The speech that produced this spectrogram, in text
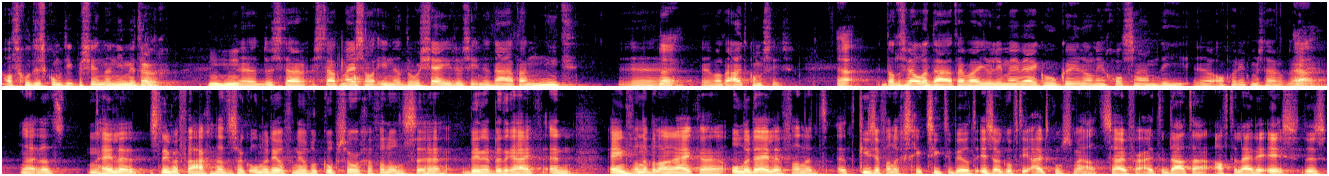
als het goed is, komt die patiënt dan niet meer terug. Mm -hmm. dus daar staat meestal in het dossier, dus in de data, niet nee. wat de uitkomst is. Ja. Dat is wel de data waar jullie mee werken. Hoe kun je dan in godsnaam die algoritmes daarop leggen? Ja, nou, dat is een hele slimme vraag. En dat is ook onderdeel van heel veel kopzorgen van ons binnen het bedrijf. En een van de belangrijke onderdelen van het, het, kiezen van een geschikt ziektebeeld is ook of die uitkomstmaat zuiver uit de data af te leiden is. Dus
